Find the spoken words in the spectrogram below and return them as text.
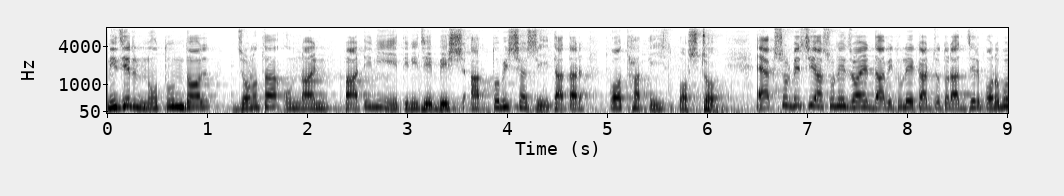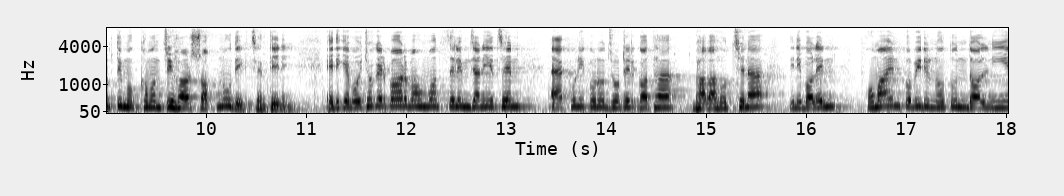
নিজের নতুন দল, জনতা উন্নয়ন পার্টি নিয়ে তিনি যে বেশ আত্মবিশ্বাসী, তা তার কথাতেই স্পষ্ট। একশোর বেশি আসনে জয়ের দাবি তুলে কার্যত রাজ্যের পরবর্তী মুখ্যমন্ত্রী হওয়ার স্বপ্নও দেখছেন তিনি। এদিকে বৈঠকের পর মোহাম্মদ সেলিম জানিয়েছেন, এখনই কোনো জোটের কথা ভাবা হচ্ছে না। তিনি বলেন হুমায়ুন কবির নতুন দল নিয়ে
